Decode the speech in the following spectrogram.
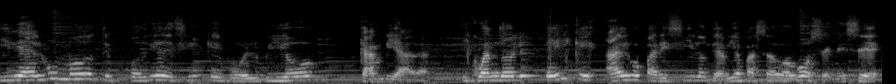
y de algún modo te podría decir que volvió cambiada. Y cuando leí que algo parecido te había pasado a vos en ese,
